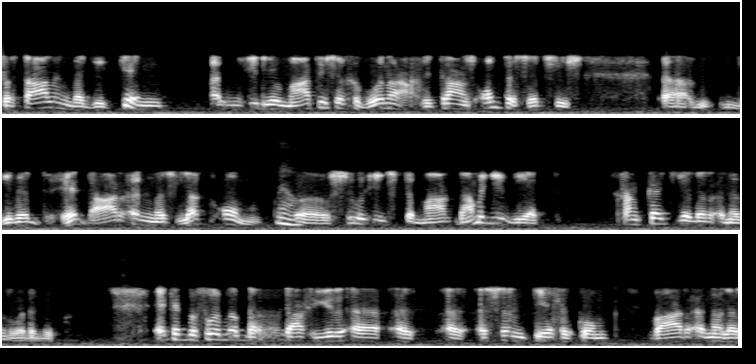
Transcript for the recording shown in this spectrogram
vertaling wat jy ken in idiomatiese gewone Afrikaans om te sit soos ehm um, jy weet het daarin misluk om Ja. uh, so iets te maak dan moet jy weet gaan kyk eerder in 'n woordeboek ek het byvoorbeeld dag hier 'n uh, 'n uh, 'n uh, sin teëgekom waarin hulle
